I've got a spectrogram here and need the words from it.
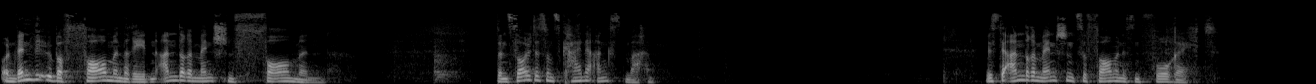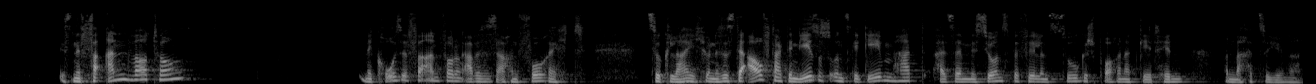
Und wenn wir über Formen reden, andere Menschen formen, dann sollte es uns keine Angst machen. Wisst ihr, andere Menschen zu formen ist ein Vorrecht. Ist eine Verantwortung, eine große Verantwortung, aber es ist auch ein Vorrecht zugleich. Und es ist der Auftrag, den Jesus uns gegeben hat, als er im Missionsbefehl uns zugesprochen hat, geht hin und mache zu Jüngern.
